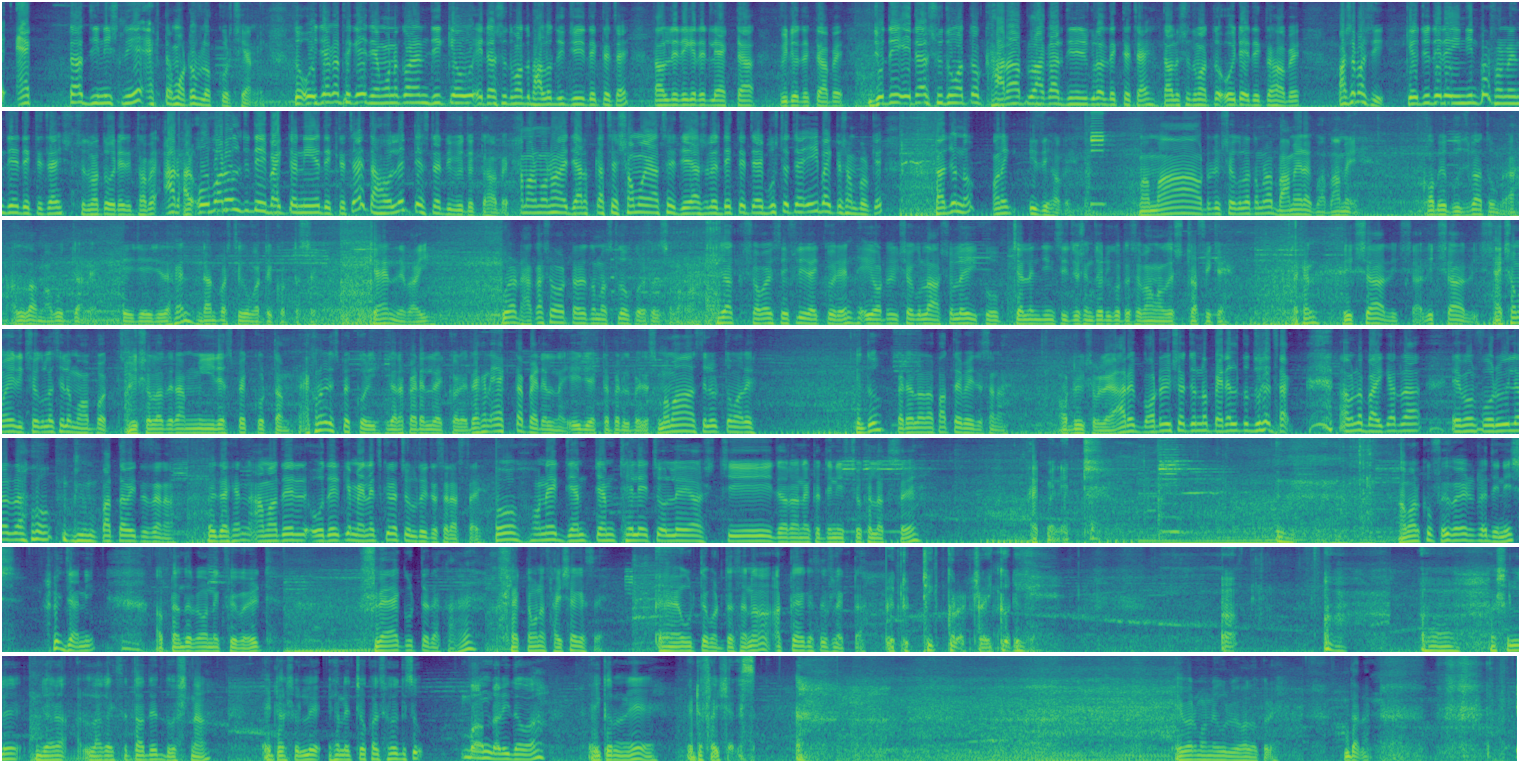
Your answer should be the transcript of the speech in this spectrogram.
একটা জিনিস নিয়ে একটা মোটো ব্লগ করছি আমি। তো ওই জায়গা থেকে যে মনে করেন যে কেউ এটা শুধুমাত্র ভালো দিক যদি দেখতে চায়, তাহলে ডেডিকেটেডলি একটা ভিডিও দেখতে হবে। যদি এটা শুধুমাত্র খারাপ লাগার জিনিসগুলো দেখতে চায়, তাহলে শুধুমাত্র ওইটাই দেখতে হবে। পাশাপাশি কেউ যদি এটা ইঞ্জিন পারফরমেন্স দিয়ে দেখতে চায়, শুধুমাত্র ওইটাই দেখতে হবে। আর আর ওভারঅল যদি এই বাইকটা নিয়ে দেখতে চায়, তাহলে টেস্টার রিভিউ দেখতে হবে। আমার মনে হয় যার কাছে সময় আছে, যে আসলে দেখতে চায়, বুঝতে চায় এই বাইকটা সম্পর্কে, তার জন্য অনেক ইজি হবে। মামা অটো রিক্সাগুলো তোমরা বামে রাখবা, বামে। কবে বুঝবা তোমরা? আল্লাহ মাবুদ জানে। এই যে এই যে দেখেন, ডান পাশ থেকে ওভারটেক করতেছে। কেন রে ভাই? পুরো ঢাকা শহরটারে তোমরা স্লো করে ফেলছো মামা। যাক, সবাই সেফলি রাইড করেন। এই অটো রিক্সাগুলো আসলেই খুব চ্যালেঞ্জিং সিচুয়েশন তৈরি করতেছে বাংলাদেশ ট্রাফিকে দেখেন রিক্সা রিক্সা রিক্সা রিক্সা এক সময় রিক্সাগুলো ছিল মহব্বত। রিক্সাওয়ালাদের আমি রেসপেক্ট করতাম। এখনও রেসপেক্ট করি যারা প্যাডেল রাইড করে। দেখেন, একটা প্যাডেল নাই। এই যে একটা প্যাডেল পেয়েছে মামা সিলুট তোমারে। কিন্তু প্যাডেলওয়ালা পাত্তাই পেয়েছে না। অটো রিক্সা বলে, আরে অটো রিক্সার জন্য প্যাডেল তো দূরে থাক। আমরা বাইকাররা এবং ফোর হুইলাররাও পাত্তা পাইতেছে না। ওই দেখেন, আমাদের, ওদেরকে ম্যানেজ করে চলতে হইতেছে রাস্তায়। তো অনেক জ্যাম ট্যাম ঠেলে চলে আসছি। যারা একটা জিনিস চোখে লাগছে। এক মিনিট আমার খুব ফেভারিট একটা জিনিস, আমি জানি আপনাদেরও অনেক ফেভারিট ফ্ল্যাগ উঠতে দেখা হ্যাঁ? ফ্ল্যাগটা মনে ফাইসা গেছে। হ্যাঁ উঠতে পারতেছে না আটকায় গেছে ফ্ল্যাগটা একটু ঠিক করার ট্রাই করি। আসলে যারা লাগাইছে তাদের দোষ না। এটা আসলে এখানে চোখা চোখা কিছু বাউন্ডারি দেওয়া। এই কারণে এটা ফাইসা গেছে। এবার মনে উঠবে ভালো করে। দাঁড়ান।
